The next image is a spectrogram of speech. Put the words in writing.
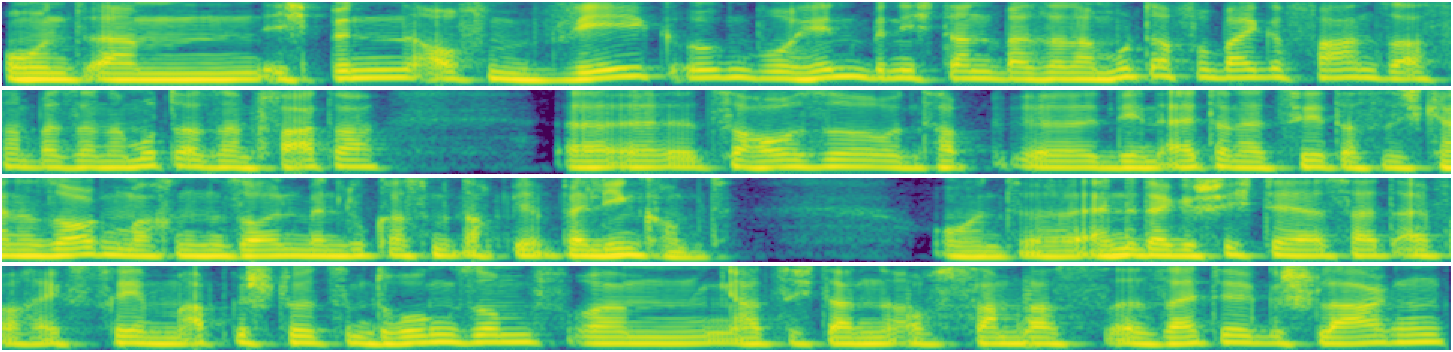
Und ähm, ich bin auf dem Weg irgendwo hin, bin ich dann bei seiner Mutter vorbeigefahren, saß dann bei seiner Mutter, seinem Vater äh, zu Hause und habe äh, den Eltern erzählt, dass sie sich keine Sorgen machen sollen, wenn Lukas mit nach Berlin kommt. Und äh, Ende der Geschichte, er ist halt einfach extrem abgestürzt im Drogensumpf, ähm, hat sich dann auf Samras äh, Seite geschlagen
